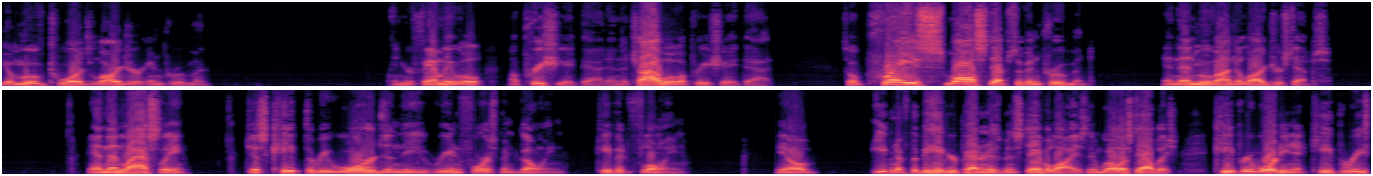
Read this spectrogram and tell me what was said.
you'll move towards larger improvement. And your family will appreciate that, and the child will appreciate that. So praise small steps of improvement, and then move on to larger steps. And then lastly, just keep the rewards and the reinforcement going. Keep it flowing. You know, even if the behavior pattern has been stabilized and well established, keep rewarding it, keep re-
